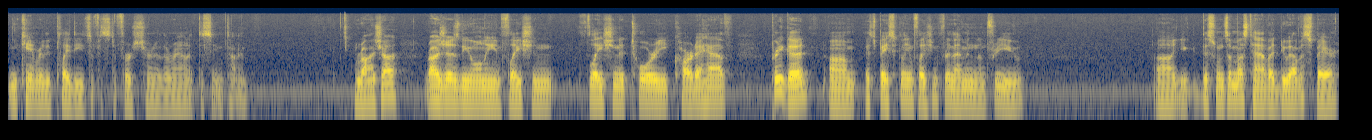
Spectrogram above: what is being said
you can't really play these if it's the first turn of the round at the same time. Raja, Raja is the only inflation inflationatory card I have. Pretty good. Um, it's basically inflation for them and none for you. Uh, you this one's a must-have. I do have a spare.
